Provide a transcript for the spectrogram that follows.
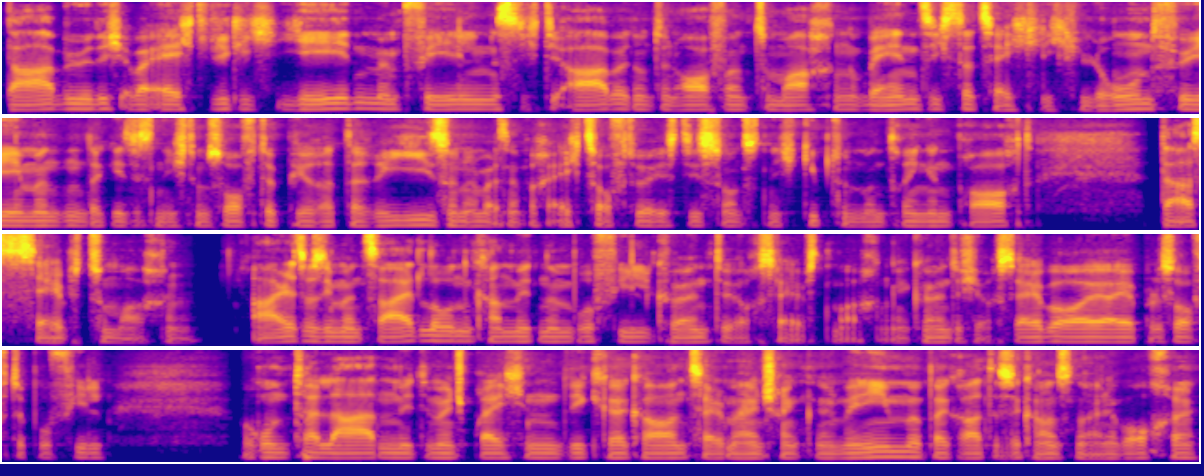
Da würde ich aber echt wirklich jedem empfehlen, sich die Arbeit und den Aufwand zu machen, wenn es sich tatsächlich lohnt für jemanden. Da geht es nicht um Softwarepiraterie, sondern weil es einfach echt Software ist, die es sonst nicht gibt und man dringend braucht, das selbst zu machen. Alles, was jemand lohnen kann mit einem Profil, könnt ihr auch selbst machen. Ihr könnt euch auch selber euer Apple Software Profil runterladen mit dem entsprechenden Entwickler-Account, selber Einschränkungen wie immer, bei Gratis-Accounts nur eine Woche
